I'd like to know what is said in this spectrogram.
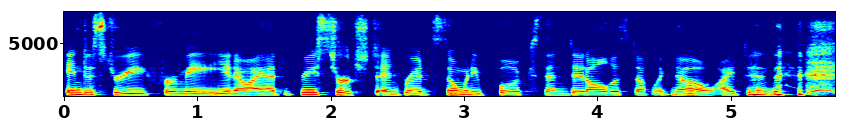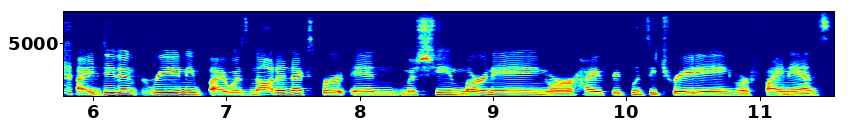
industry for me. You know, I had researched and read so many books and did all this stuff. Like, no, I didn't. I didn't read any. I was not an expert in machine learning or high frequency trading or finance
